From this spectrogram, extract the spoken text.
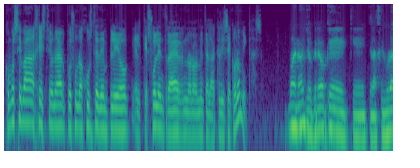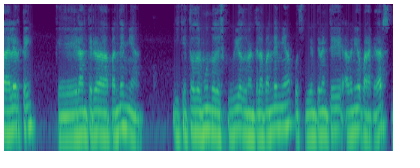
¿Cómo se va a gestionar pues un ajuste de empleo el que suelen traer normalmente las crisis económicas? Bueno, yo creo que, que la figura del ERTE, que era anterior a la pandemia y que todo el mundo descubrió durante la pandemia, pues evidentemente ha venido para quedarse.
